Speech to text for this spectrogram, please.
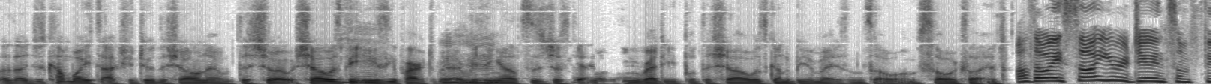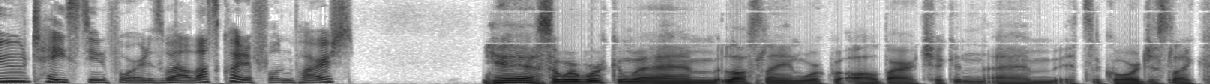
I just can't wait to actually do the show now. The show show is the easy part of it. Everything else is just getting everything ready, but the show is going to be amazing. So I'm so excited. Although I saw you were doing some food tasting for it as well. That's quite a fun part. Yeah, so we're working with um Lost Lane work with All Bar Chicken. Um it's a gorgeous like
